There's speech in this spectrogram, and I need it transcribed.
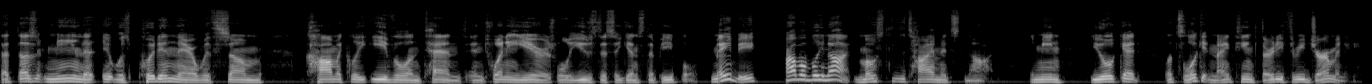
that doesn't mean that it was put in there with some comically evil intent in 20 years we'll use this against the people. Maybe probably not. Most of the time it's not. I mean you look at let's look at 1933 germany.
